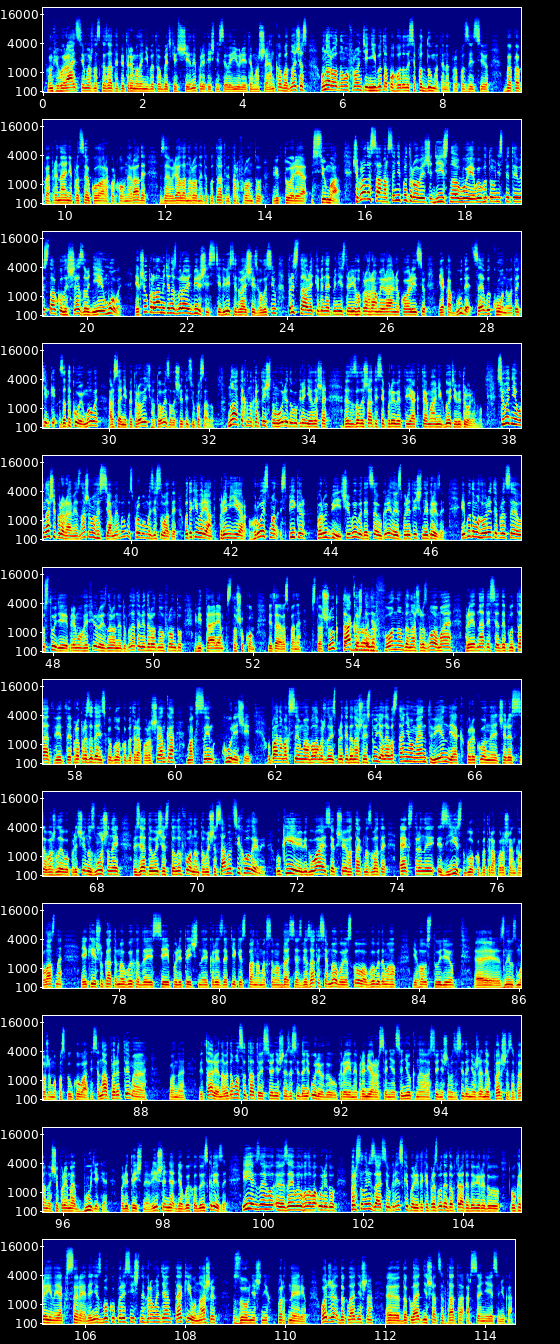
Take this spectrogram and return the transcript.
конфігурацію можна сказати підтримали нібито батьківщини, політичні сили Юлії Тимошенко. Водночас у народному фронті нібито погодилися подумати над пропозицією БПП. Принаймні про це в кулуарах Верховної Ради заявляла народний депутат від Нарфронту Вікторія Сюмар. Щоправда, сам Арсеній Петрович дійсно виявив готовність піти у відставку лише за однієї умови. Якщо в парламенті назбирають більшість 226 голосів, представлять кабінет міністрів його програму і реальну коаліцію, яка буде це виконувати. Тільки за такої умови Арсеній Петрович готовий залишити цю посаду. Ну а технократичному уряду в Україні лише е, залишатися привід як тема анекдотів і тролінгу. Сьогодні у нашій програмі з нашими гостями ми спробуємо з'ясувати отакий варіант: прем'єр Гройсман, спікер Парубій. Чи виведе це Україну із політичної кризи? І будемо говорити про це у студії прямого ефіру із народним депутатом від Народного фронту Віталієм Сташуком. Вітаю вас, пане Сташук. Також Доброго. Телефоном до нашої розмови має приєднатися депутат від пропрезидентського блоку Петра Порошенка Максим Курячий. У пана Максима була можливість прийти до нашої студії, але в останній момент він, як переконує через важливу причину, змушений взяти участь телефоном, тому що саме в ці хвилини у Києві відбувається, якщо його так назвати, екстрений з'їзд блоку Петра Порошенка, власне, який шукатиме виходи із цієї політичної кризи. Як тільки з паном Максимом вдасться зв'язатися, ми обов'язково виведемо його в студію. Е, З ним зможемо поспілкуватися. Ну а перед тим. е, Пане Віталію, наведемо цитату із сьогоднішнього засідання уряду України. Прем'єр Арсеній Яценюк на сьогоднішньому засіданні вже не вперше запевнив, що прийме будь-яке політичне рішення для виходу із кризи. І як заявив- е, голова уряду, персоналізація української політики призводить до втрати довіри до України як всередині з боку пересічних громадян, так і у наших зовнішніх партнерів. Отже, докладніша, е, докладніша цитата Арсенія Яценюка.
